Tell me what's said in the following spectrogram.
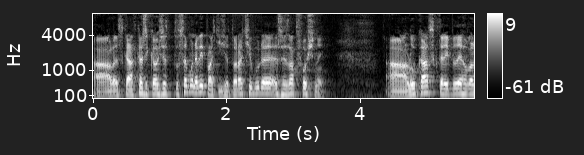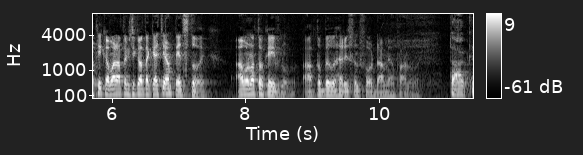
ale zkrátka říkal, že to se mu nevyplatí, že to radši bude řezat fošny. A Lukas, který byl jeho velký kamarád, tak říkal, tak já ti dám pět stovek. A on na to kejvnul. A to byl Harrison Ford, dámy a pánové. Tak,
